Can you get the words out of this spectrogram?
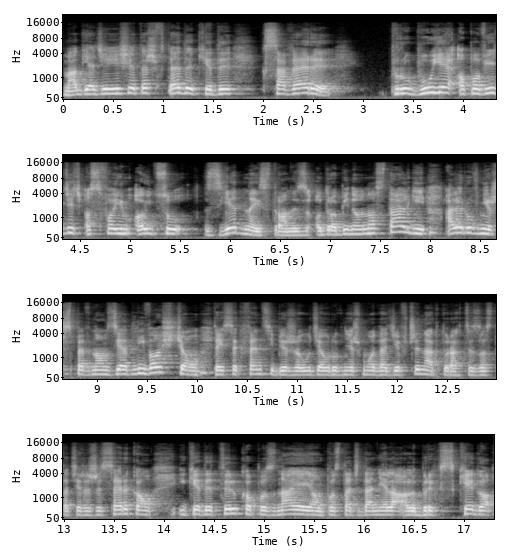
Magia dzieje się też wtedy, kiedy Ksawery próbuje opowiedzieć o swoim ojcu z jednej strony z odrobiną nostalgii, ale również z pewną zjadliwością. W tej sekwencji bierze udział również młoda dziewczyna, która chce zostać reżyserką i kiedy tylko poznaje ją postać Daniela Olbrychskiego,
